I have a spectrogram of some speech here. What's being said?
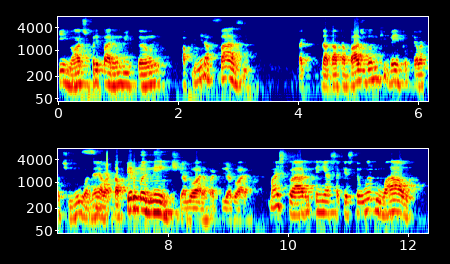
E nós preparando então a primeira fase da, da database do ano que vem, porque ela continua, né? ela está permanente agora, a partir de agora. Mas, claro, tem essa questão anual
